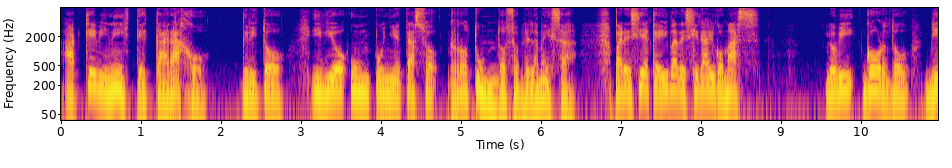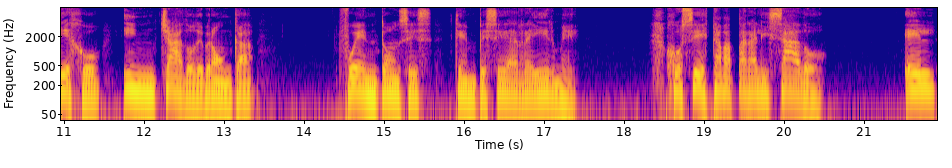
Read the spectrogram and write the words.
¿A qué viniste, carajo? gritó y dio un puñetazo rotundo sobre la mesa. Parecía que iba a decir algo más. Lo vi gordo, viejo, hinchado de bronca. Fue entonces que empecé a reírme. José estaba paralizado. Él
